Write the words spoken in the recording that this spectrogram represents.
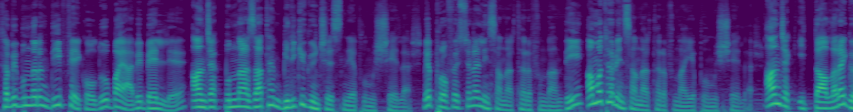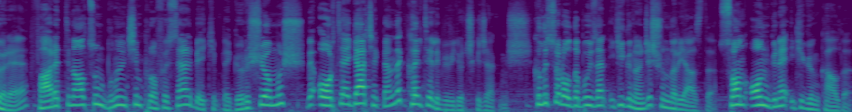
Tabi bunların deepfake olduğu bayağı bir belli. Ancak bunlar zaten 1-2 gün içerisinde yapılmış şeyler. Ve profesyonel insanlar tarafından değil, amatör insanlar tarafından yapılmış şeyler. Ancak iddialara göre Fahrettin Altun bunun için profesyonel bir ekiple görüşüyormuş ve ortaya gerçekten de kaliteli bir video çıkacakmış. Kılıçdaroğlu da bu yüzden 2 gün önce şunları yazdı. Son 10 güne 2 gün kaldı.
